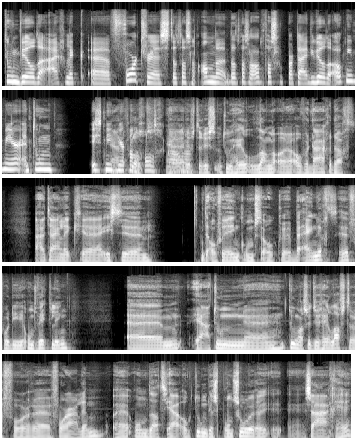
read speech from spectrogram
toen wilde eigenlijk eh, Fortress, dat was een ander, dat was al een vastgoedpartij, die wilde ook niet meer. En toen is het niet ja, meer van de grond gekomen. Ja, dus er is toen heel lang eh, over nagedacht. Uiteindelijk eh, is de, de overeenkomst ook beëindigd hè, voor die ontwikkeling. Ehm, ja, toen, toen was het dus heel lastig voor, voor Haarlem. omdat ja, ook toen de sponsoren zagen hè,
